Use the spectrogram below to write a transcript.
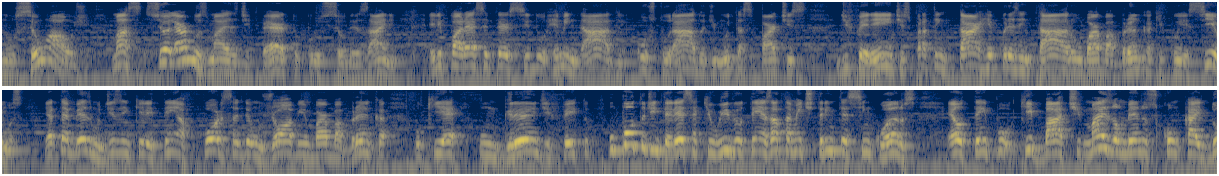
no seu auge. Mas se olharmos mais de perto para o seu design, ele parece ter sido remendado e costurado de muitas partes diferentes para tentar representar o Barba Branca que conhecíamos. E até mesmo dizem que ele tem a força de um jovem Barba Branca, o que é um grande feito. Um ponto de interesse é que o Evil tem exatamente 35 anos, é o tempo que bate mais ou menos com Kaido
